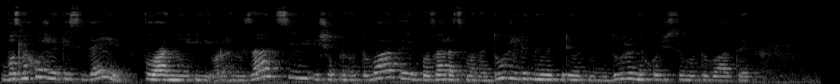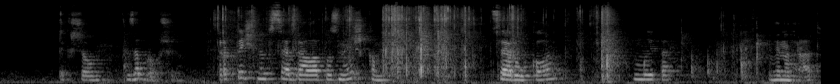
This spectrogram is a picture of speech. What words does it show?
бо знаходжу якісь ідеї в плані і організації, і що приготувати, бо зараз в мене дуже лінивий період, мені дуже не хочеться готувати. Так що запрошую. Практично все брала по знижкам. Це рукола мита, виноград.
